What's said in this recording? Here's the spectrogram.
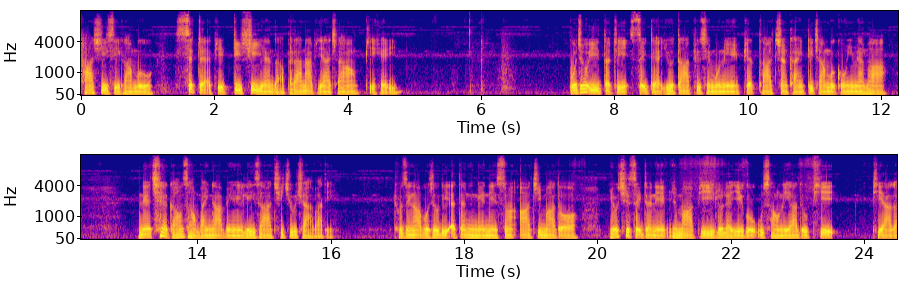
ထားရှိစေကမူ စစ်တပ်အဖြစ်တည်ရှိရန်သာဗราဏပြကြောင်းဖြေခဲ့၏ဗိုလ်ချုပ်၏တတ္တိစိတ်သက်ယူသားဖြူစင်မှုနှင့်ပြတ်သားချန့်ခိုင်တိကျမှုကုန်ရင်များမှာနေချက်ခေါင်းဆောင်ပိုင်းကပင်လေးစားချီးကျူးကြပါသည်ထိုစဉ်ကဗိုလ်ချုပ်သည်အသက်ငယ်ငယ်နှင့်စွမ်းအားကြီးမားသောမျိုးချစ်စိတ်ဓာတ်နှင့်မြမပြည်လွတ်လပ်ရေးကိုဦးဆောင်နေရသူဖြစ်ဖြစ်ရာက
